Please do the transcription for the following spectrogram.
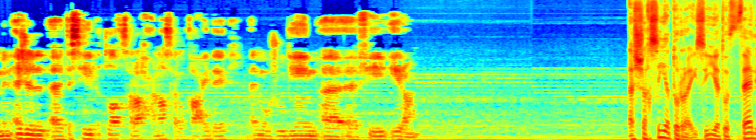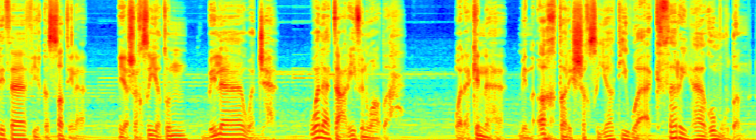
من أجل تسهيل إطلاق سراح عناصر القاعدة الموجودين في إيران. الشخصية الرئيسية الثالثة في قصتنا هي شخصية بلا وجه ولا تعريف واضح. ولكنها من أخطر الشخصيات وأكثرها غموضا.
